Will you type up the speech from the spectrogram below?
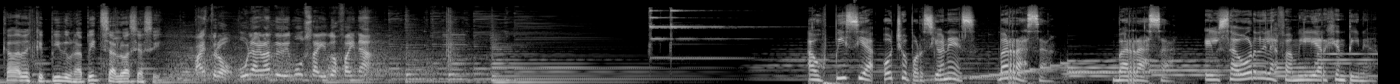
cada vez que pide una pizza lo hace así. Maestro, una grande de musa y dos fainá. Auspicia 8 porciones Barraza. Barraza, el sabor de la familia argentina.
